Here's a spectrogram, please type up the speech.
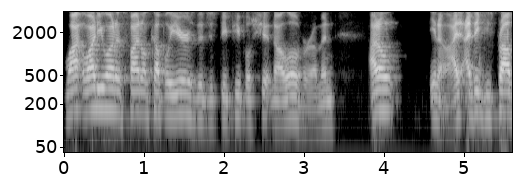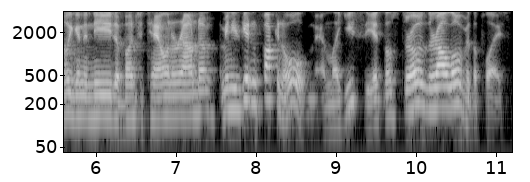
why, why do you want his final couple years to just be people shitting all over him? And I don't. You know, I, I think he's probably going to need a bunch of talent around him. I mean, he's getting fucking old, man. Like you see it; those throws, they're all over the place.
